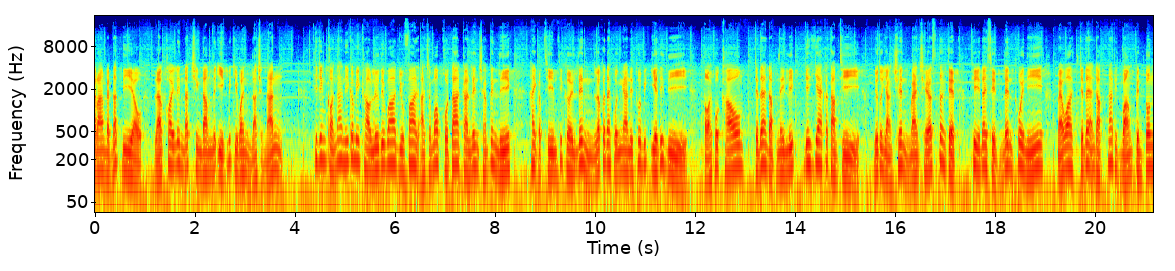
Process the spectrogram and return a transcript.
กลางแบบนัดเดียว แล้วค่อยเล่นนัดชิงดำในอีกไม่กี่วันหลังจากนั้น ที่จริงก่อนหน้านี้ก็มีข่าวลือด้วยว่ายูฟ่าอาจจะมอบโคต้าการเล่นแชมเปี้ยนลีกให้กับทีมที่เคยเล่น แล้วก็ได้ผลงานในทั่วบิ๊กเอียได้ดี ต่อให้พวกเขาจะได้อันดับในลีกแย่ๆก็ตามที ยกตัวอย่างเช่นแมนเชสเตอร์ยูไนเต็ดที่ได้สิทธิ์เล่นถ้วยนี้ แม้ว่าจะได้อันดับน่าผิดหวังเป็นต้น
